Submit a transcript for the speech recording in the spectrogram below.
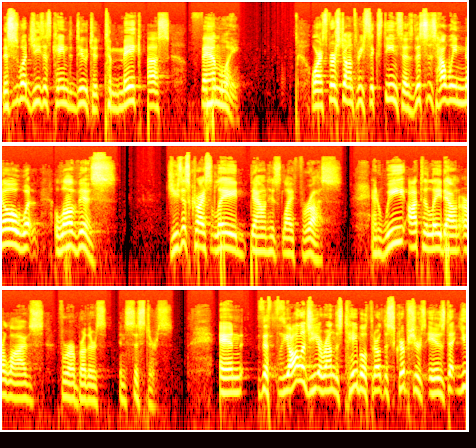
This is what Jesus came to do, to, to make us family. Or as 1 John 3:16 says, this is how we know what love is. Jesus Christ laid down his life for us, and we ought to lay down our lives for our brothers and sisters. And the theology around this table throughout the scriptures is that you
